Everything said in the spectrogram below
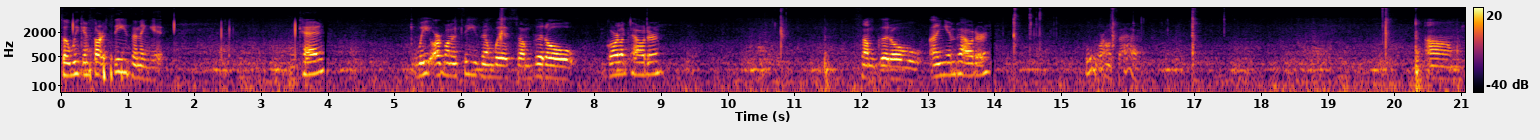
so we can start seasoning it. Okay? We are going to season with some good old garlic powder, some good old onion powder. Ooh, wrong side. Um,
